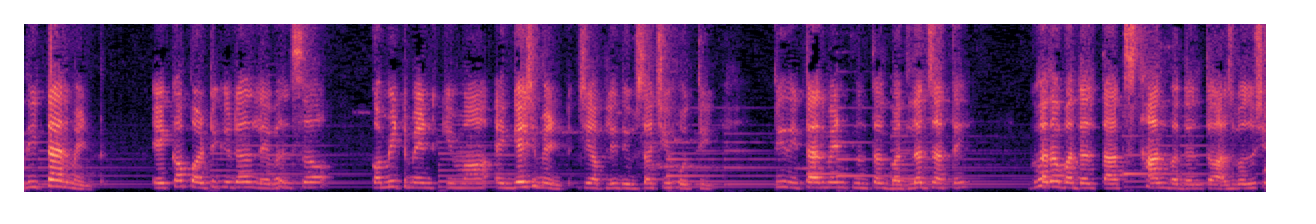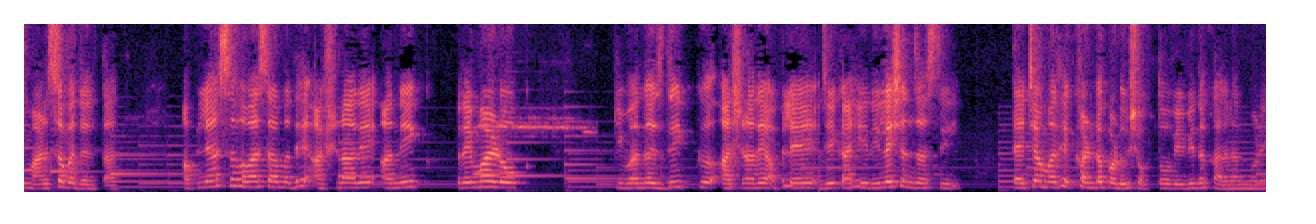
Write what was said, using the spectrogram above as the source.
रिटायरमेंट एका पर्टिक्युलर लेव्हलचं कमिटमेंट किंवा एंगेजमेंट जी आपली दिवसाची होती ती रिटायरमेंट नंतर बदलत जाते. घर बदलतात स्थान बदलतं आजूबाजूची माणसं बदलतात. आपल्या सहवासामध्ये असणारे अनेक प्रेमळ लोक किंवा नजदीक असणारे आपले जे काही रिलेशन्स असतील त्याच्यामध्ये खंड पडू शकतो विविध कारणांमुळे.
